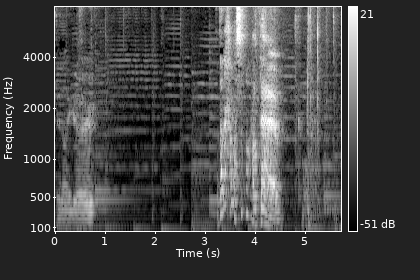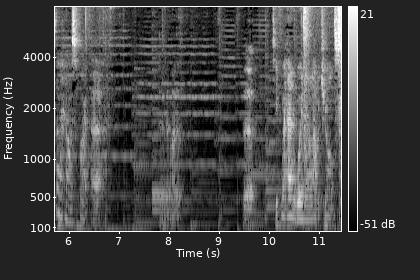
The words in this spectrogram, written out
Then I go. I don't know how I survived. Oh damn! Come on, man. I don't know how I survived that. Don't know either. But Take my hand away now, I have a chance.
